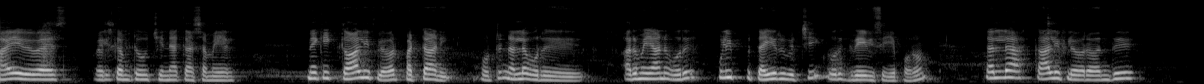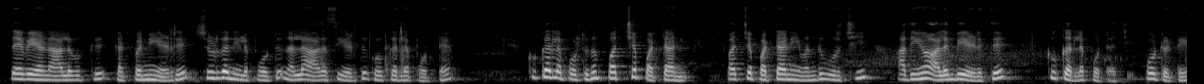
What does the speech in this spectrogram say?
Hi viewers welcome to Chinnakka Samayal இன்றைக்கி காலிஃப்ளவர் பட்டாணி போட்டு நல்ல ஒரு அருமையான ஒரு புளிப்பு தயிர் வச்சு ஒரு கிரேவி செய்ய போகிறோம் நல்லா காலிஃப்ளவரை வந்து தேவையான அளவுக்கு கட் பண்ணி எடுத்து சுடுதண்ணியில் போட்டு நல்லா அலசி எடுத்து குக்கரில் போட்டேன். குக்கரில் போட்டதும் பச்சை பட்டாணி. பச்சை பட்டாணியை வந்து உரித்து அதையும் அலம்பி எடுத்து குக்கரில் போட்டாச்சு. போட்டுட்டு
